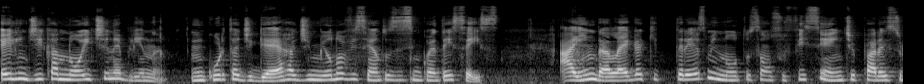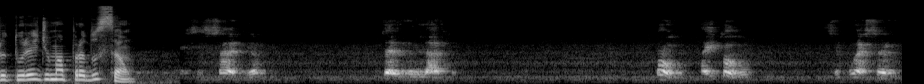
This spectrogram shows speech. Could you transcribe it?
ele indica Noite e Neblina, um curta de guerra de 1956. Ainda alega que três minutos são suficiente para a estrutura de uma produção. clásico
